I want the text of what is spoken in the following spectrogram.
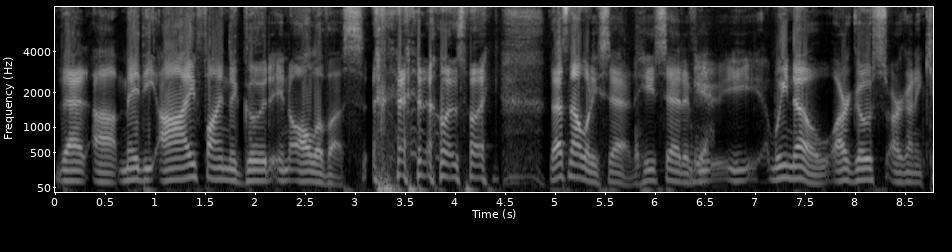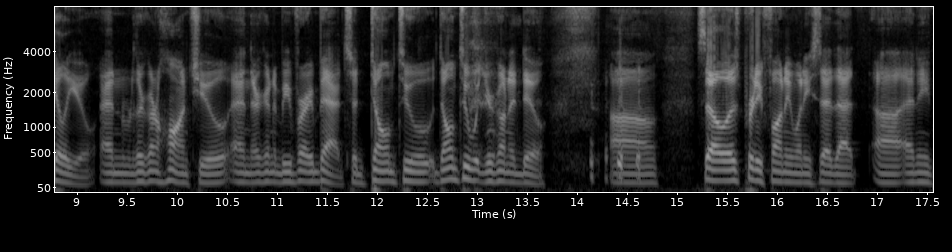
that uh, may the eye find the good in all of us. and I was like, that's not what he said. He said, if Yeah. you, you, we know our ghosts are going to kill you and they're going to haunt you and they're going to be very bad. So don't do, don't do what you're going to do. uh, so it was pretty funny when he said that, uh, and he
